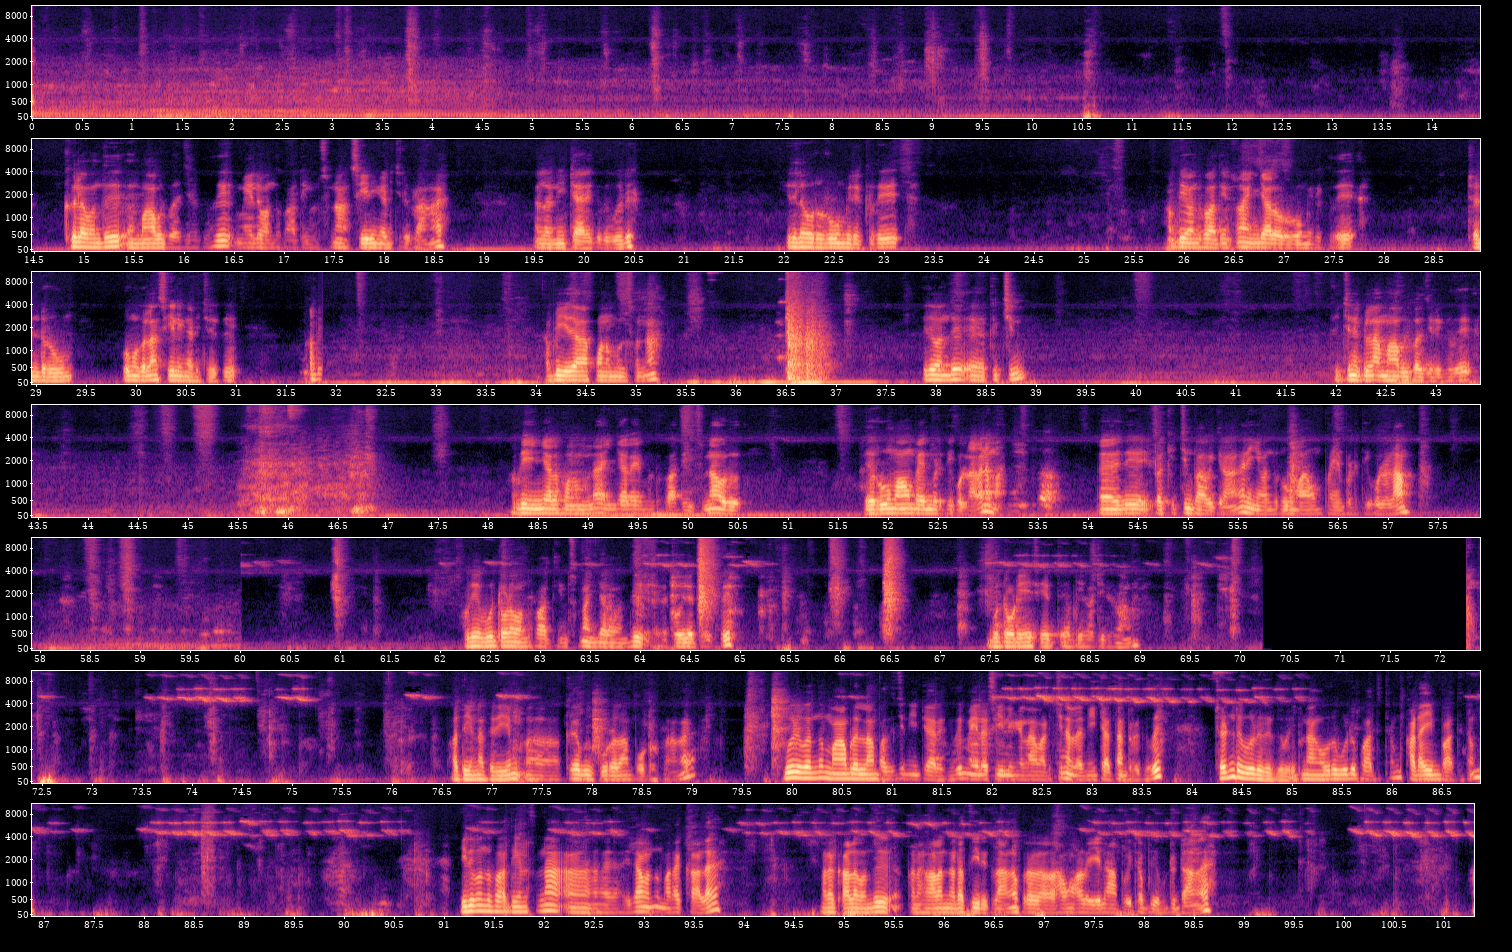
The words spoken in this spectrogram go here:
கீழே வந்து மாபிள் பதிச்சிருக்குது மேலே வந்து பார்த்தீங்கன்னு சொன்னால் சீலிங் அடிச்சிருக்காங்க நல்லா நீட்டாக இருக்குது வீடு. இதில் ஒரு ரூம் இருக்குது. அப்படியே வந்து பார்த்தீங்கன்னு சொன்னால் இங்கால ஒரு ரூம் இருக்குது. ரெண்டு ரூம் ரூமுக்கெல்லாம் சீலிங் அடிச்சிருக்கு. அப்படி அப்படி இதாக போனோம்னு சொன்னால் இது வந்து கிச்சன் கிச்சனுக்கெல்லாம் மாபிள் பதிச்சிருக்குது அப்படி இங்கால போனோம்னா இங்கால வந்து பார்த்தீங்கன்னு சொன்னால் ஒரு ரூமாகவும் பயன்படுத்தி கொள்ளலாம். அஹ் இது இப்போ கிச்சன் பாவிக்கிறாங்க. நீங்கள் வந்து ரூமாகவும் பயன்படுத்தி கொள்ளலாம். அப்படியே வீட்டோட வந்து பார்த்தீங்கன்னு சொன்னால் இங்கால வந்து டொய்லெட் இருக்குது வீட்டோடையே சேர்த்து அப்படியே கட்டியிருக்காங்க. பார்த்தீங்கன்னா தெரியும்? கேபிள் கூரை தான் போட்டிருக்காங்க. வீடு வந்து மாபிள் பதிச்சு நீட்டாக இருக்குது. மேலே சீலிங் எல்லாம் அடித்து நல்லா நீட்டாக தான் இருக்குது. ரெண்டு வீடு இருக்குது. இப்போ நாங்கள் ஒரு வீடு பார்த்துட்டோம். கடையும் பார்த்துட்டோம். இது வந்து பார்த்தீங்கன்னு சொன்னால் இதான் வந்து மரக்காலை. மரக்காலை வந்து கனகாலம் நடத்தி இருக்கிறாங்க. அப்புறம் அவங்களால ஏலாம் போயிட்டு அப்படி விட்டுட்டாங்க.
